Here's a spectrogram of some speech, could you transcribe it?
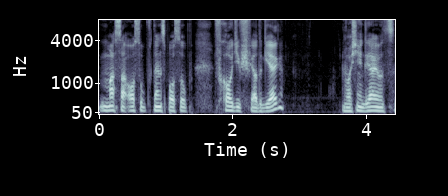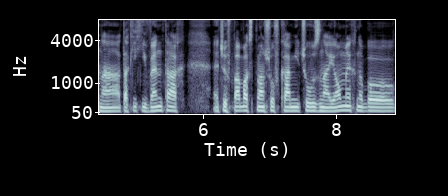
masa osób w ten sposób wchodzi w świat gier właśnie grając na takich eventach, e, czy w pubach z planszówkami, czy u znajomych, no bo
